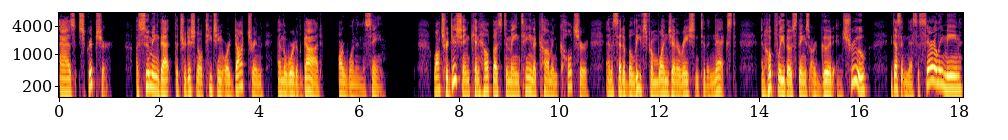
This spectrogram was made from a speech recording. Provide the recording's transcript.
as scripture assuming that the traditional teaching or doctrine and the Word of God are one and the same. While tradition can help us to maintain a common culture and a set of beliefs from one generation to the next, and hopefully those things are good and true, it doesn't necessarily mean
